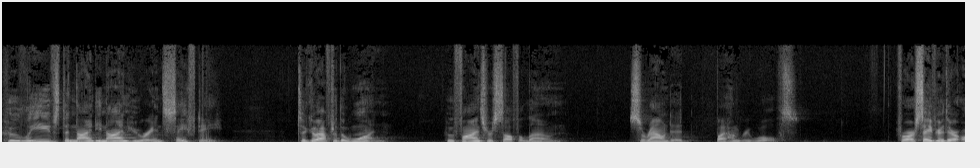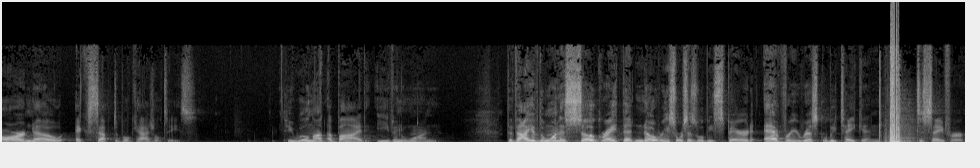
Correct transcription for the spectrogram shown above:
who leaves the 99 who are in safety to go after the one who finds herself alone, surrounded by hungry wolves. For our Savior, there are no acceptable casualties. He will not abide even one. The value of the one is so great that no resources will be spared, every risk will be taken to save her.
